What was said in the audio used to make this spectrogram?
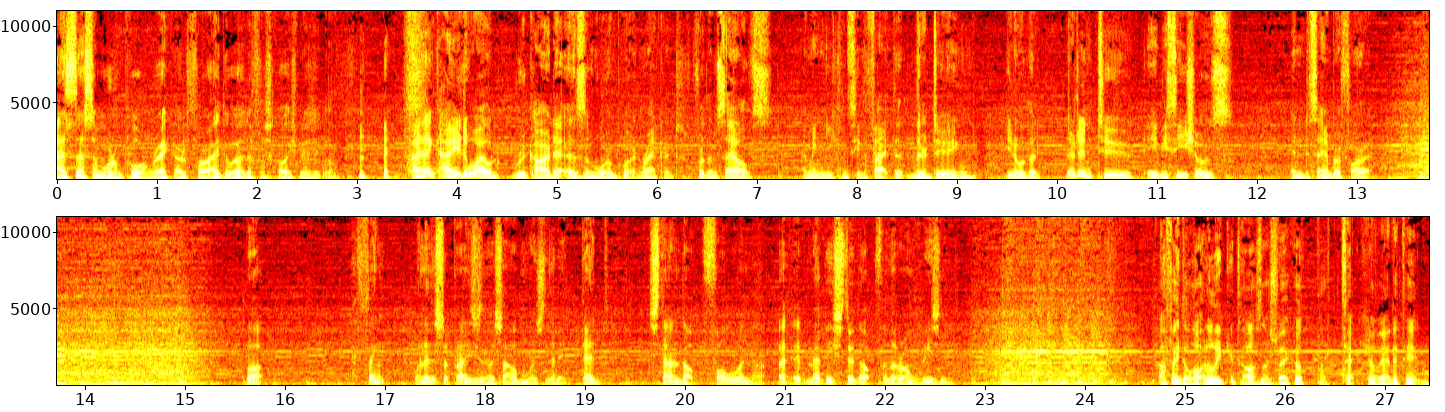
Is this a more important record for Idlewild or for Scottish music, though? I think Idlewild regard it as a more important record for themselves. I mean, you can see the fact that they're doing, you know, they're they're doing two ABC shows in December for it. But I think one of the surprises of this album was that it did stand up following that, but it maybe stood up for the wrong reason. I find a lot of the lead guitars on this record particularly irritating.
